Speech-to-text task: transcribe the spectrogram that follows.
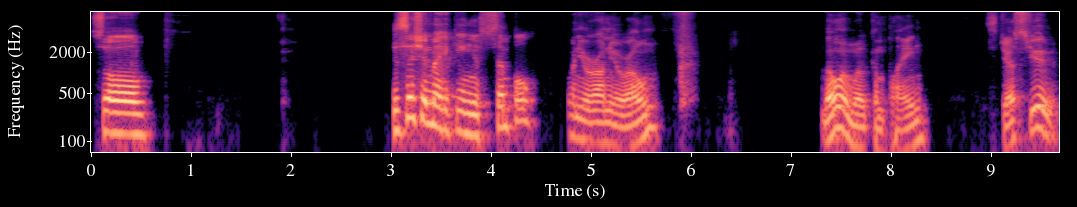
So decision making is simple when you're on your own. No one will complain. It's just you.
